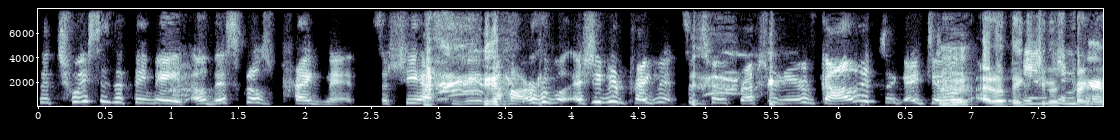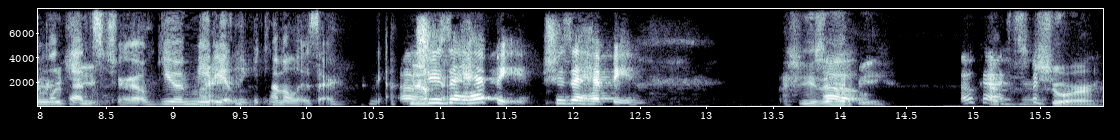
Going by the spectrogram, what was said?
the choices that they made. Oh, this girl's pregnant, so she has to be in the horrible. Has she been pregnant since her freshman year of college? Like I don't. I don't think she was pregnant when that she. that's true. You immediately become a loser. Yeah. She's a hippie. She's a hippie. She's a Oh. hippie. okay. That's sure.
